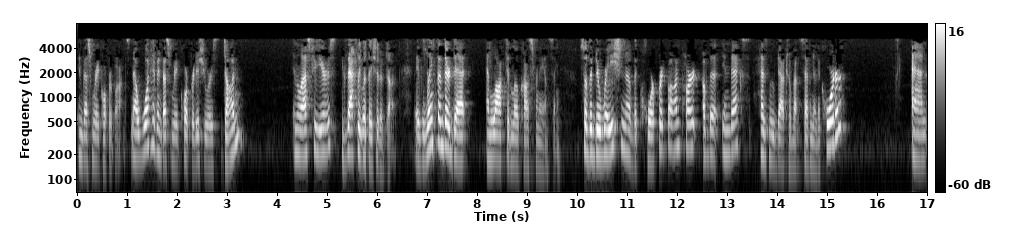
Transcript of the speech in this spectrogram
investment grade corporate bonds. Now, what have investment grade corporate issuers done in the last few years? Exactly what they should have done. They've lengthened their debt and locked in low cost financing. So the duration of the corporate bond part of the index has moved out to about seven and a quarter. And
